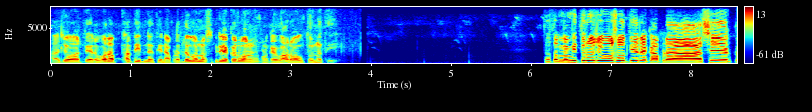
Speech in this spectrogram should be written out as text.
આ જો અત્યારે વરાપ થતી જ નથી ને આપણે દવાનો સ્પ્રે કરવાનો છે, પણ કંઈ વારો આવતો નથી. તો તમે મિત્રો જોવો છો અત્યારે કે આપણે આ છે એક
